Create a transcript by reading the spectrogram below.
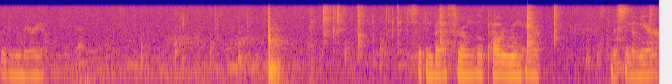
Living room area. Second bathroom, little powder room here. Missing a mirror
